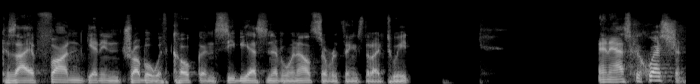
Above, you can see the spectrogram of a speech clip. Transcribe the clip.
because I have fun getting in trouble with Coca and CBS and everyone else over things that I tweet. And ask a question.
